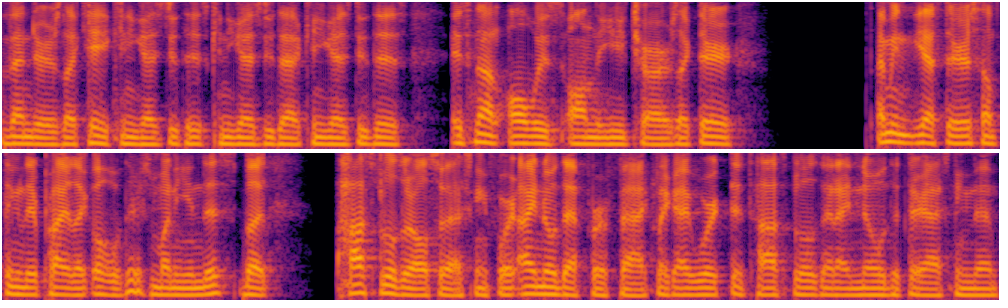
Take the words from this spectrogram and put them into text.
vendors, like, "Hey, can you guys do this? Can you guys do that? Can you guys do this?" It's not always on the EHRs. Like they're, I mean, yes, there is something. They're probably like, "Oh, there's money in this," but hospitals are also asking for it. I know that for a fact. Like I worked at hospitals, and I know that they're asking them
